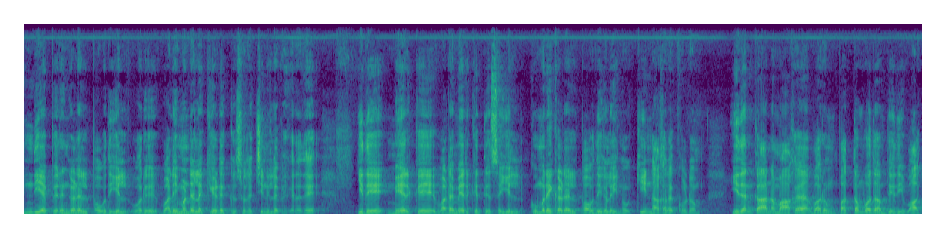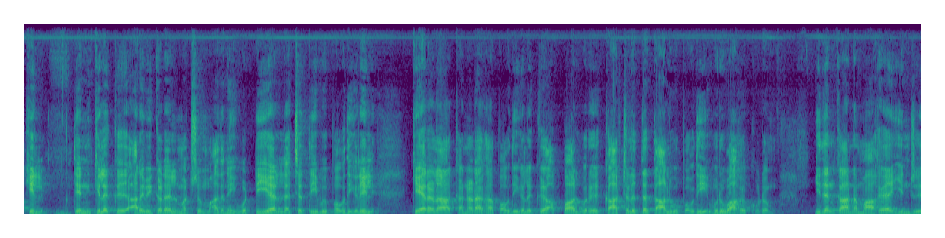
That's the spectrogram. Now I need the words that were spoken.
இந்திய பெருங்கடல் பகுதியில் ஒரு வளிமண்டல கேடுக்கு சுழற்சி நிலவுகிறது. இது மேற்கு வடமேற்கு திசையில் குமரிக்கடல் பகுதிகளை நோக்கி நகரக்கூடும். இதன் காரணமாக வரும் பத்தொன்பதாம் தேதி வாக்கில் தென்கிழக்கு அரபிக்கடல் மற்றும் அதனை ஒட்டிய லட்சத்தீவு பகுதிகளில் கேரளா கர்நாடகா பகுதிகளுக்கு அப்பால் ஒரு காற்றழுத்த தாழ்வு பகுதி உருவாகக்கூடும். இதன் காரணமாக இன்று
